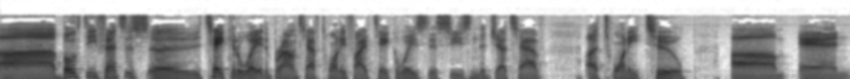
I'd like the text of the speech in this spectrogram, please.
Uh, both defenses uh, take it away. The Browns have 25 takeaways this season. The Jets have uh, 22. Um, and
